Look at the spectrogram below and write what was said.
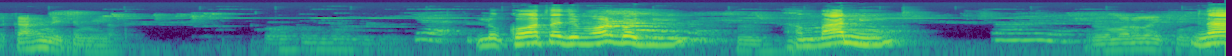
तो काहे नहीं के मिला लोग कहता जे मर गई। हम बानी ना।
